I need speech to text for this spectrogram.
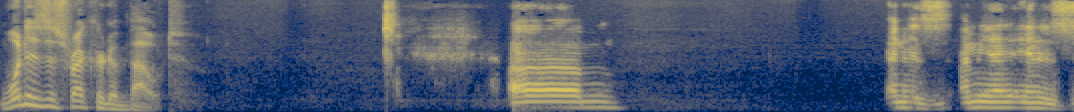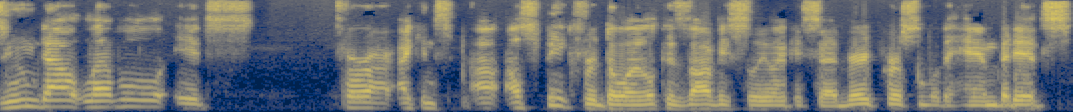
what is this record about? Um, and as I mean, in a zoomed out level, it's for our, I can I'll speak for Doyle because obviously, like I said, very personal to him. But it's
